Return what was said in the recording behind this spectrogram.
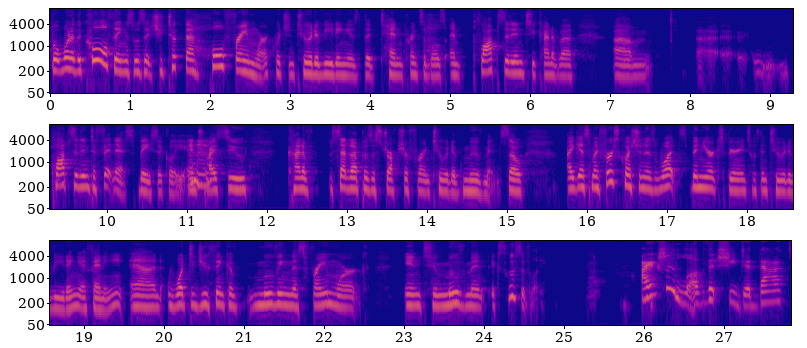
But one of the cool things was that she took that whole framework, which intuitive eating is the 10 principles, and plops it into kind of a um, uh, plops it into fitness basically and mm-hmm. tries to kind of set it up as a structure for intuitive movement. So I guess my first question is what's been your experience with intuitive eating, if any, and what did you think of moving this framework into movement exclusively? I actually love that she did that.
